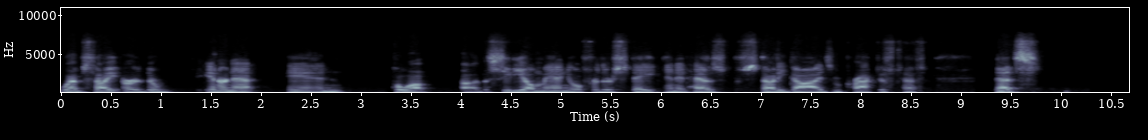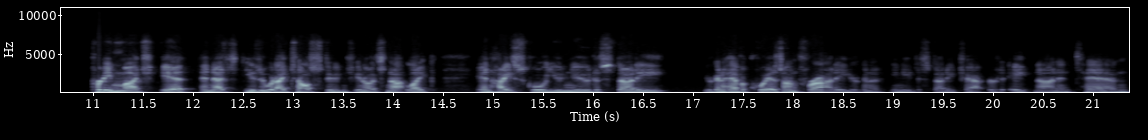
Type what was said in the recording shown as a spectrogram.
website or their internet and pull up uh, the CDL manual for their state, and it has study guides and practice test that's pretty much it. And that's usually what I tell students. You know, it's not like in high school you knew to study. You're going to have a quiz on Friday. You're going to you need to study chapters eight, nine, and ten.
